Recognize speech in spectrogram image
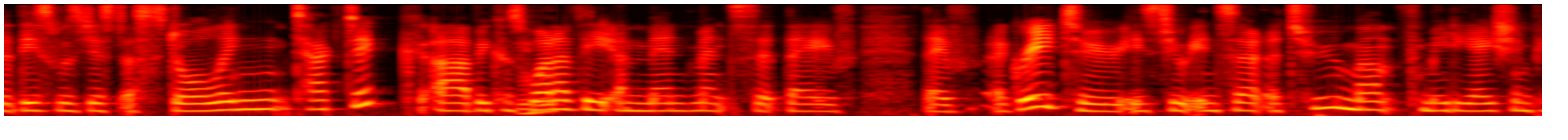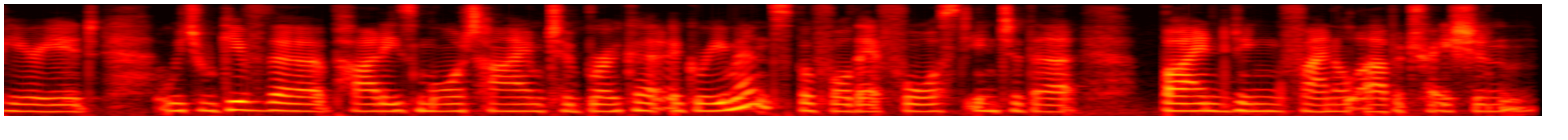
that this was just a stalling tactic uh, because mm-hmm. one of the amendments that they've they've agreed to is to insert a two month mediation period, which will give the parties more time to broker agreements before they're forced into the binding final arbitration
